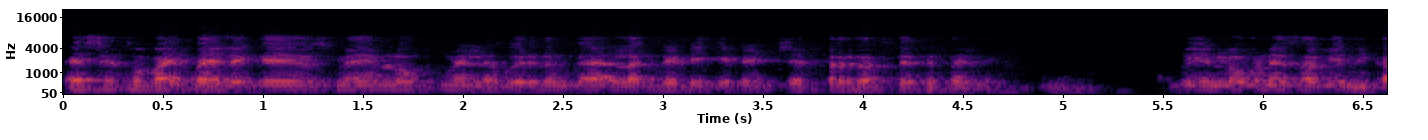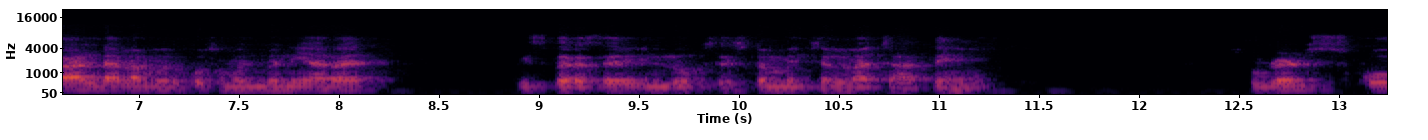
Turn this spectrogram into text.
ऐसे तो भाई पहले के उसमें लोग ने लॉगरिदम का अलग डेडिकेटेड चैप्टर रखते थे पहले। अभी इन लोगों ने सब ये निकाल डाला, मेरे को समझ में नहीं आ रहा है किस तरह से इन लोग सिस्टम में चलना चाहते हैं। स्टूडेंट्स को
